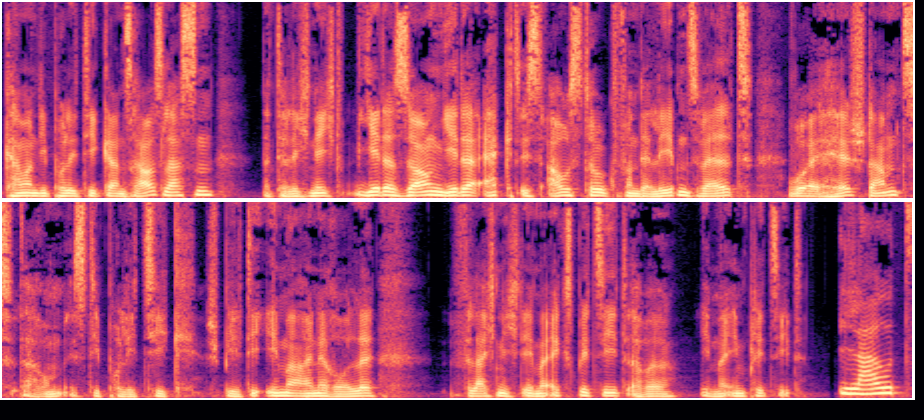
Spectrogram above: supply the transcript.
kann man die Politik ganz rauslassen? Natürlich nicht. Jeder Song, jeder Act ist Ausdruck von der Lebenswelt, wo er herstammt. Darum ist die Politik, spielt die immer eine Rolle. Vielleicht nicht immer explizit, aber immer implizit. Laut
